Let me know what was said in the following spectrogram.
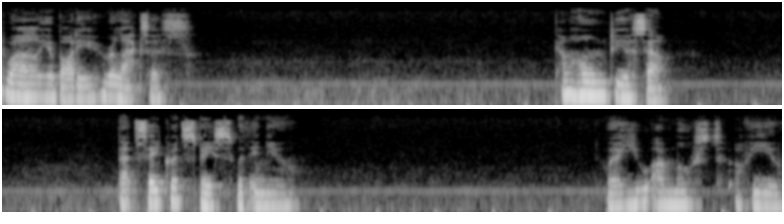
And while your body relaxes, come home to yourself. that sacred space within you where you are most of you.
